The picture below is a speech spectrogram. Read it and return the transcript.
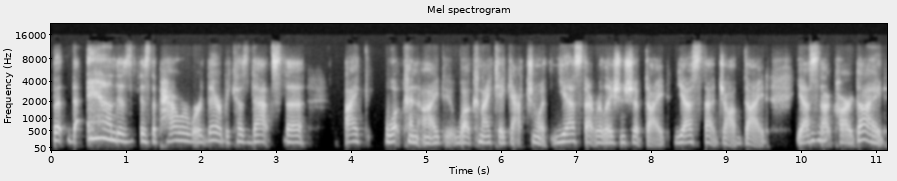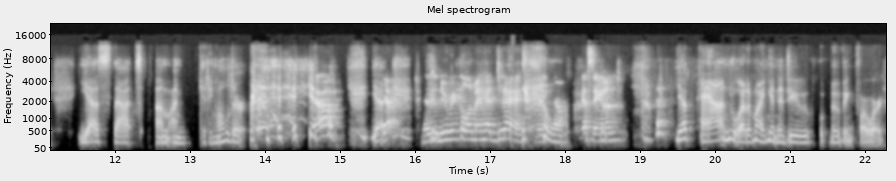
But the and is is the power word there because that's the i what can I do? What can I take action with? Yes, that relationship died. Yes, that job died. Yes, mm-hmm. that car died. Yes, that um, I'm getting older. yeah. yeah. Yep. There's a new wrinkle on my head today. yes, and. yep. And what am I going to do moving forward?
